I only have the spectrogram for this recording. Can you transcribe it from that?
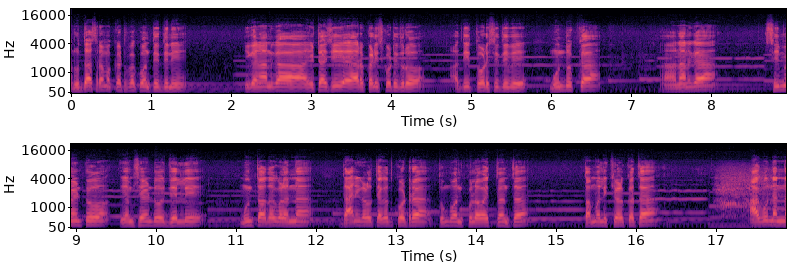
ವೃದ್ಧಾಶ್ರಮ ಕಟ್ಟಬೇಕು ಅಂತಿದ್ದೀನಿ. ಈಗ ನನಗೆ ಇಟಾಚಿ ಯಾರು ಕಳಿಸ್ಕೊಟ್ಟಿದ್ರು. ಅದಿ ತೋಡಿಸಿದ್ದೀವಿ. ಮುಂದಕ್ಕೆ ನನಗೆ ಸಿಮೆಂಟು, ಎಂ ಸ್ಯಾಂಡು ಜಲ್ಲಿ ಮುಂತಾದವುಗಳನ್ನು ದಾನಿಗಳು ತೆಗೆದುಕೊಟ್ರೆ ತುಂಬ ಅನುಕೂಲವಾಯ್ತಂತ ತಮ್ಮಲ್ಲಿ ಕೇಳ್ಕೊತ ಹಾಗೂ ನನ್ನ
